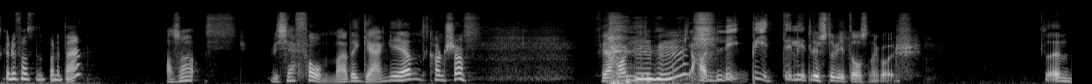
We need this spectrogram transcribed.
Skal du fortsette på dette? Altså, hvis jeg får med meg The Gang igjen, kanskje. For jeg har, litt, jeg har litt, bitte litt lyst til å vite åssen det går. Så en,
